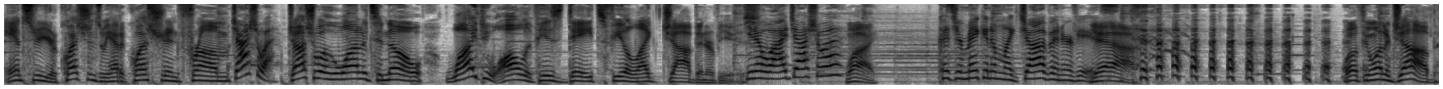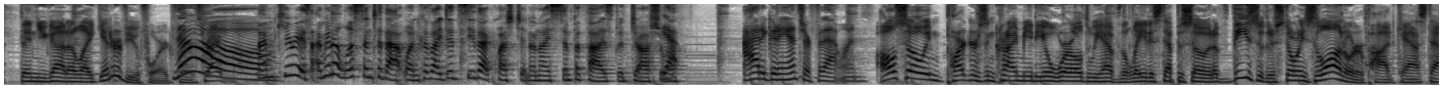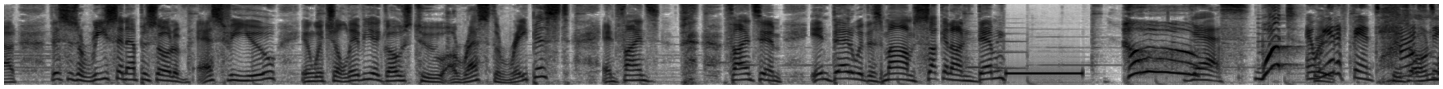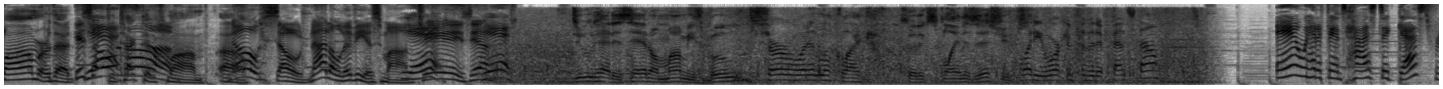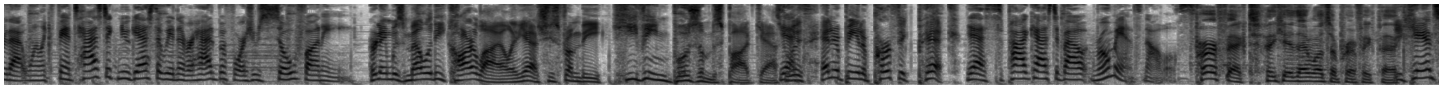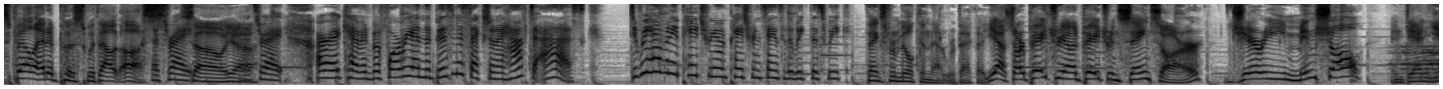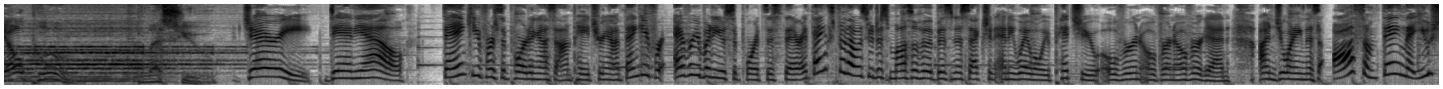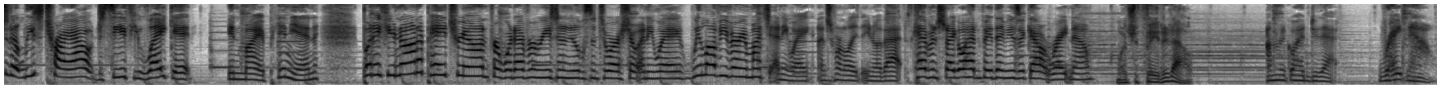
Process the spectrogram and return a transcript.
answer your questions. We had a question from Joshua. Joshua who wanted to know why do all of his dates feel like job interviews? You know why, Joshua? why? Because you're making them like job interviews. Yeah. well, if you want a job, then you got to like interview for it No, first, right? I'm curious. I'm going to listen to that one because I did see that question and I sympathized with Joshua. Yeah. I had a good answer for that one. Also, in Partners in Crime Media World, we have the latest episode of These Are the Stories, the Law and Order podcast out. This is a recent episode of SVU in which Olivia goes to arrest the rapist and finds finds him in bed with his mom sucking on dem. yes. What? And we Wait, had a fantastic. His own mom or that His own detective's mom? Oh. No, so not Olivia's mom. Yes. Jeez, yeah. Yes. Dude had his head on mommy's boobs. Sure, what it looked like. Could explain his issues. What are you working for the defense now? And we had a fantastic guest for that one, like fantastic new guest that we had never had before. She was so funny. Her name was Melody Carlisle, and yeah, she's from the Heaving Bosoms podcast. Yes. It ended up being a perfect pick. Yes, a podcast about romance novels. Perfect. Yeah, that was a perfect pick. You can't spell Oedipus without us. That's right. So yeah, That's right. All right, Kevin, before we end the business section, I have to ask Did we have any Patreon patron saints of the week this week? Thanks for milking that, Rebecca. Yes, our Patreon patron saints are Jerry Minshall and Danielle Poon. Bless you. Jerry, Danielle, thank you for supporting us on Patreon. Thank you for everybody who supports us there. And thanks for those who just muscle through the business section anyway while we pitch you over and over and over again on joining this awesome thing that you should at least try out to see if you like it. In my opinion. But if you're not a Patreon for whatever reason and you listen to our show anyway, we love you very much anyway. I just want to let you know that. Kevin, should I go ahead and fade that music out right now? Why don't you fade it out? I'm going to go ahead and do that right now.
